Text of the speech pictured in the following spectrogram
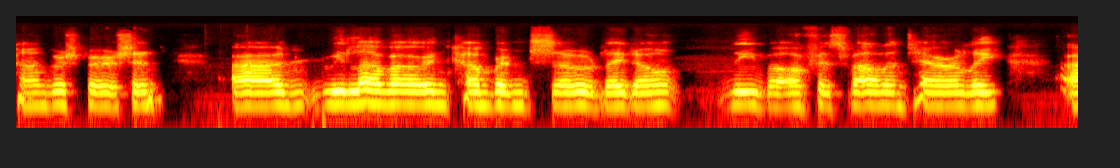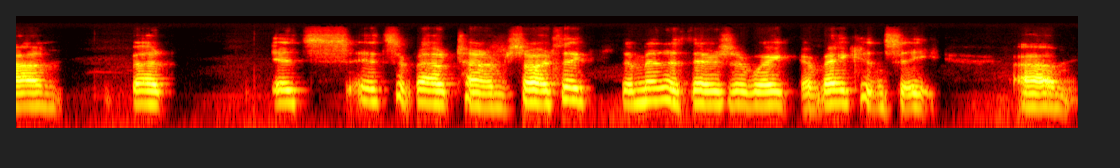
congressperson. Uh, we love our incumbents, so they don't leave office voluntarily. Um, but it's it's about time. So I think the minute there's a, wake, a vacancy, um,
